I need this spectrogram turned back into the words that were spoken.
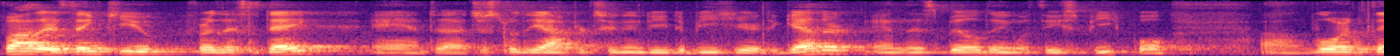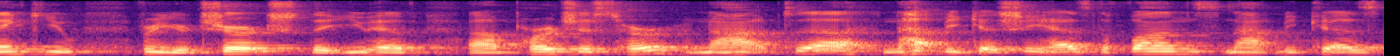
Father, thank you for this day and uh, just for the opportunity to be here together in this building with these people. Uh, Lord, thank you for your church that you have uh, purchased her, not, uh, not because she has the funds, not because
